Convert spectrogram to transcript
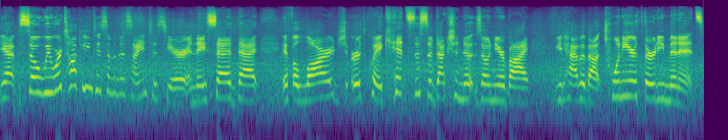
Yeah, so we were talking to some of the scientists here and they said that if a large earthquake hits the subduction zone nearby, you'd have about 20 or 30 minutes.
